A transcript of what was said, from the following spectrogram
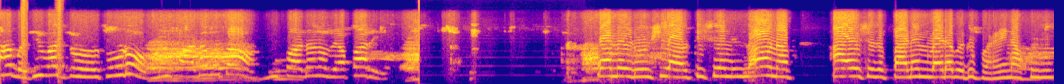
આ બધી વાત છોડો હું પાડા બતા હું પાડાનો વેપારી. તમે ડોશી આવતી છે ને લાવો ને આવે છે તો પાડે વાડા બધું ભરાઈ નાખું છું.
